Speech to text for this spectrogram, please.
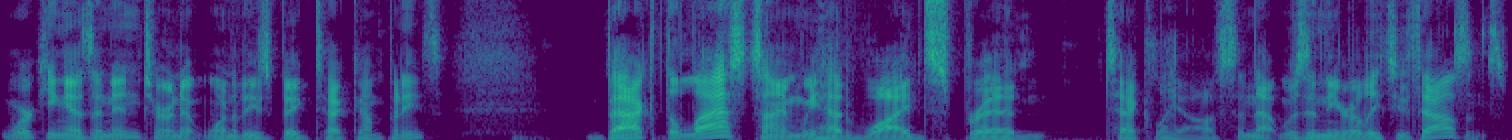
working as an intern at one of these big tech companies back the last time we had widespread tech layoffs, and that was in the early 2000s.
